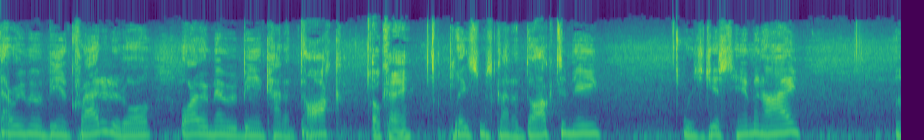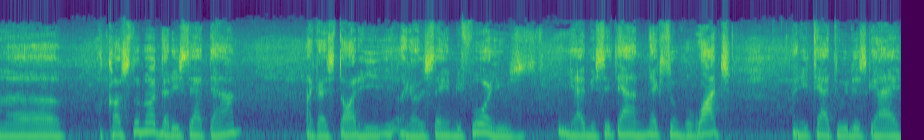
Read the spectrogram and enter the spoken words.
I don't remember being crowded at all, or I remember being kind of dark. Okay. place was kind of dark to me. It was just him and I, uh, a customer that he sat down. Like I started, he like I was saying before, he was he had me sit down next to him to watch, and he tattooed this guy,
